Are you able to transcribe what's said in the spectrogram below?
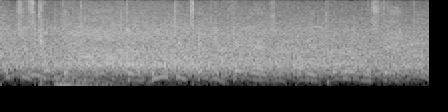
might just come down to who can take advantage of a pivotal mistake.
